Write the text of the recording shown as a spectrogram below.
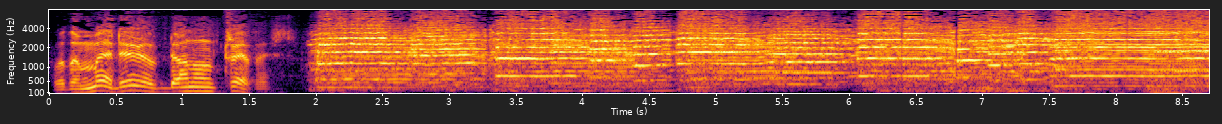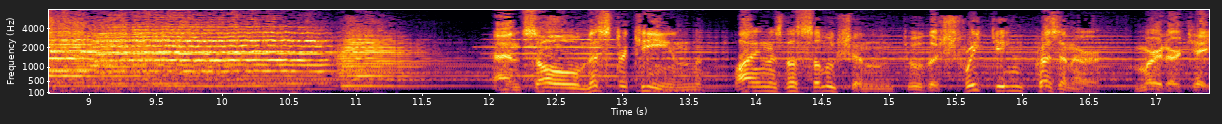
for the murder of Donald Travers. And so Mr. Keen finds the solution to the shrieking prisoner murder case.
